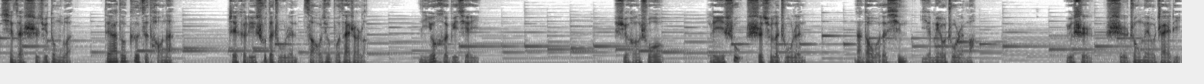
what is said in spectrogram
现在时局动乱，大家都各自逃难，这棵梨树的主人早就不在这儿了，你又何必介意？许恒说：“梨树失去了主人，难道我的心也没有主人吗？”于是始终没有摘梨。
